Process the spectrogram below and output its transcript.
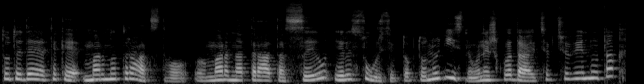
Тут іде таке марнотратство, марна трата сил і ресурсів. Тобто, ну дійсно, вони ж вкладаються в цю війну, так?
